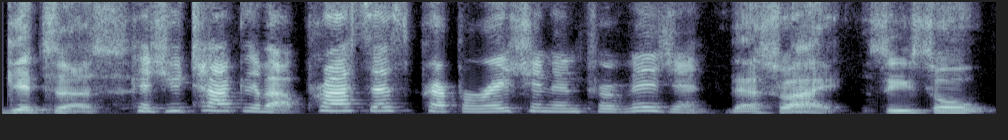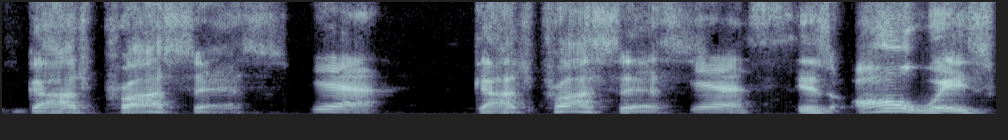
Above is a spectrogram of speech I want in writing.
gets us. Because you're talking about process, preparation, and provision. That's right. See, so God's process, Yeah. God's process Yes. is always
